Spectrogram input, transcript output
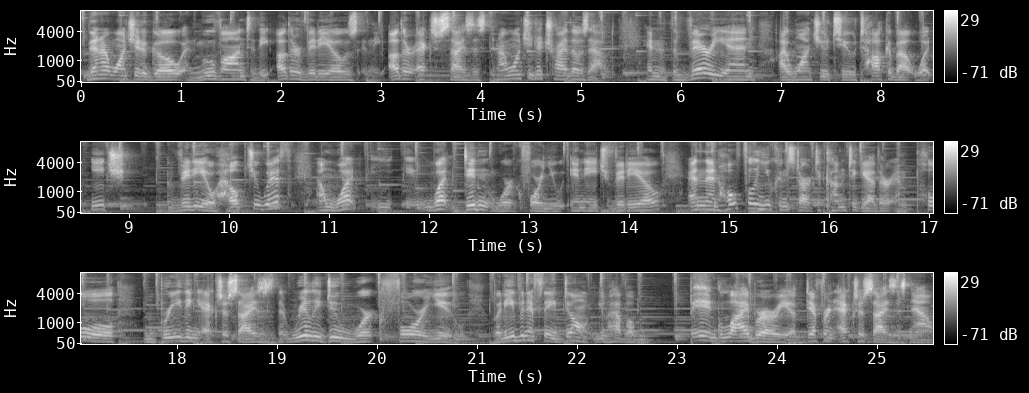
Then I want you to go and move on to the other videos and the other exercises, and I want you to try those out. And at the very end, I want you to talk about what each video helped you with and what, what didn't work for you in each video. And then hopefully you can start to come together and pull breathing exercises that really do work for you. But even if they don't, you have a big library of different exercises now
